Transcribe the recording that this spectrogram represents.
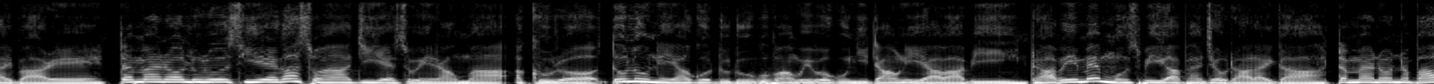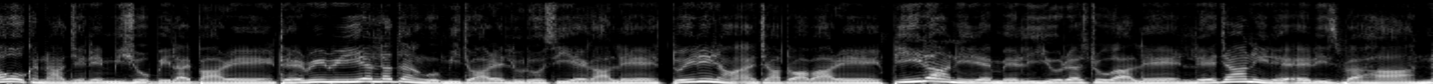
လိုက်ပါတယ်။တမန်တော်လူတို့စီရဲ့ကစွမ်းအားကြီးတဲ့ဆိုရင်တော့မှအခုတော့သူ့လူနှစ်ယောက်ကိုတူတူပူပေါင်းပေးဖို့ကူညီတောင်းနေရပါပြီ။ဒါပေမဲ့မွန်စပီကဖန်ချုပ်ထားလိုက်ကတမန်တော်နှစ်ပါးကိုခဏချင်းနဲ့မီးရှို့ပေးလိုက်ပါတယ်။ဒယ်ရီရီရဲ့လက်တံကိုမိသွားတဲ့လူတို့စီရဲ့ကလည်းတွေးတွေထောင်အကြသွားပါတယ်။ပြေးလာနေတဲ့မယ်လီယိုရက်စ်တို့ကလည်းလဲကျနေတဲ့အဲလီစ်ဘတ်ဟာန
